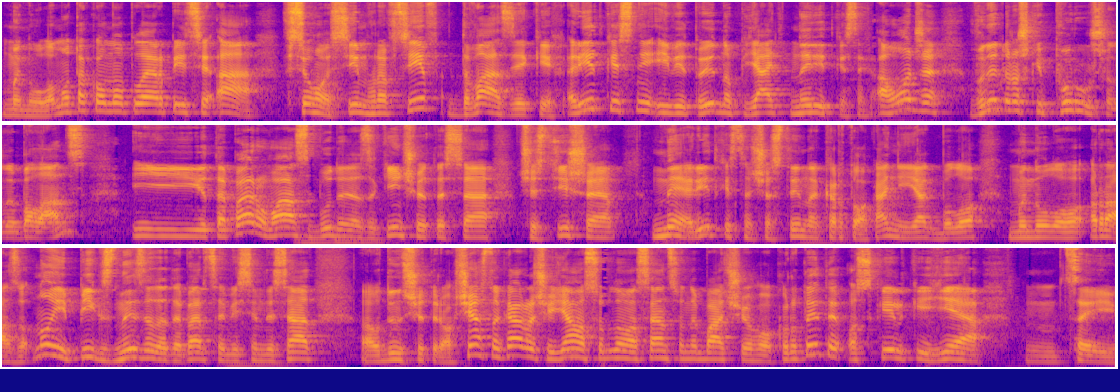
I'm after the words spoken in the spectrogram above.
минулому такому плеєрпіці, а всього сім гравців, два з яких рідкісні, і відповідно п'ять нерідкісних. А отже, вони трошки порушили баланс, і тепер у вас буде закінчуватися частіше нерідкісна частина карток, а ніяк було минулого разу. Ну і пік знизили. Тепер це 81 з 4. Чесно кажучи, я особливо сенсу не бачу його крутити, оскільки є цей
